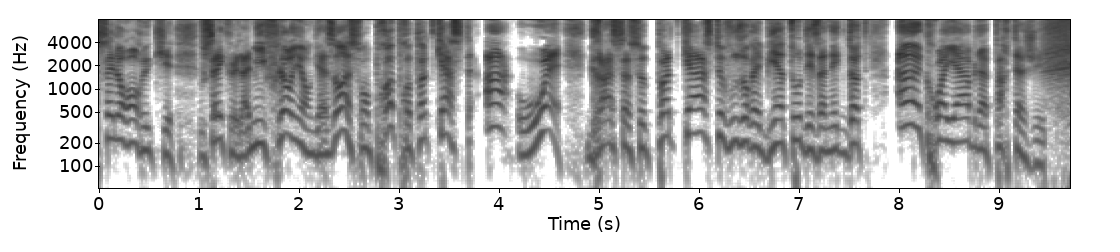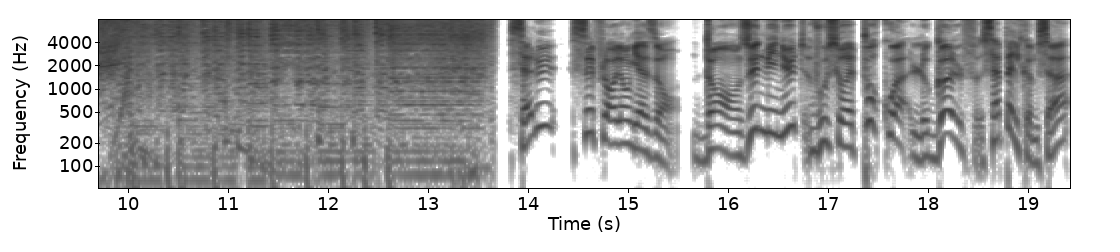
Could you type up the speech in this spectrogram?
c'est Laurent Ruquier. Vous savez que l'ami Florian Gazan a son propre podcast. Ah ouais Grâce à ce podcast, vous aurez bientôt des anecdotes incroyables à partager. Salut, c'est Florian Gazan. Dans une minute, vous saurez pourquoi le golf s'appelle comme ça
